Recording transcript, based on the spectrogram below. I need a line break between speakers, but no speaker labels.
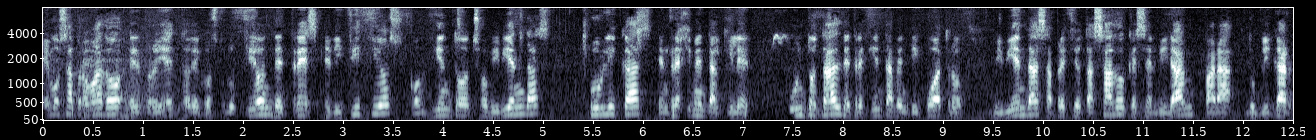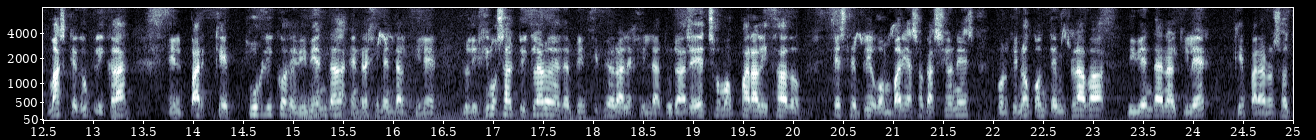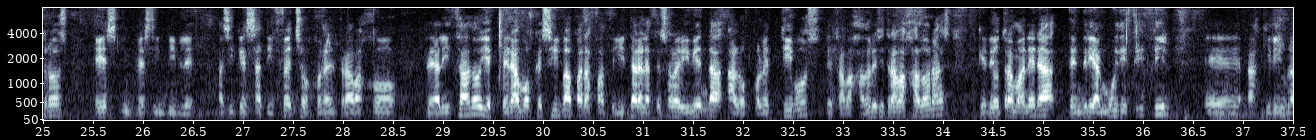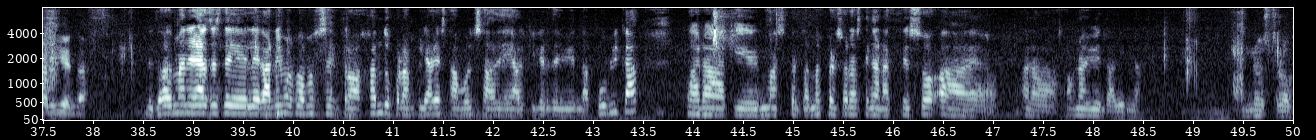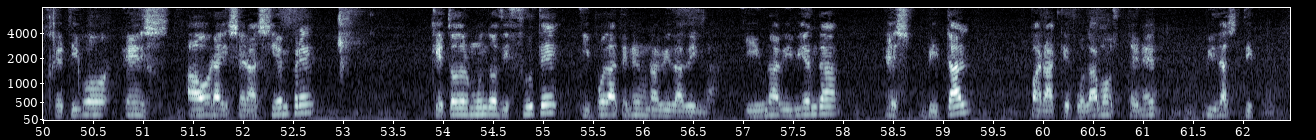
Hemos aprobado el proyecto de construcción de tres edificios con 108 viviendas públicas en régimen de alquiler. Un total de 324 viviendas a precio tasado que servirán para duplicar, más que duplicar, el parque público de vivienda en régimen de alquiler. Lo dijimos alto y claro desde el principio de la legislatura. De hecho, hemos paralizado este pliego en varias ocasiones porque no contemplaba vivienda en alquiler, que para nosotros es imprescindible. Así que satisfechos con el trabajo realizado y esperamos que sirva para facilitar el acceso a la vivienda a los colectivos de trabajadores y trabajadoras que de otra manera tendrían muy difícil eh, adquirir una vivienda.
De todas maneras, desde Leganemos vamos a seguir trabajando por ampliar esta bolsa de alquiler de vivienda pública para que más, cuantas más personas tengan acceso a, a, la, a una vivienda digna.
Nuestro objetivo es ahora y será siempre que todo el mundo disfrute y pueda tener una vida digna. Y una vivienda es vital para que podamos tener vidas dignas.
